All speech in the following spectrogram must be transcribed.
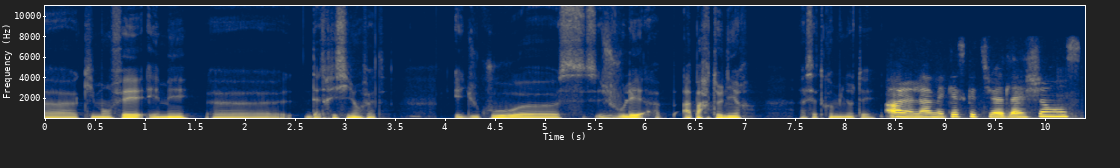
euh, qui m'ont fait aimer euh, d'être ici en fait. Et du coup, euh, je voulais ap- appartenir à cette communauté. Oh là là, mais qu'est-ce que tu as de la chance.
